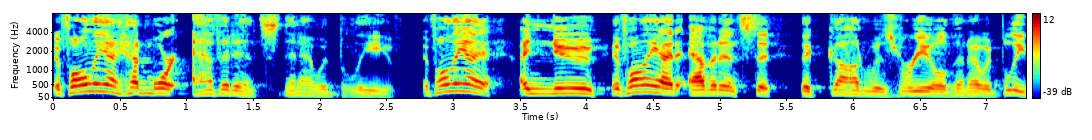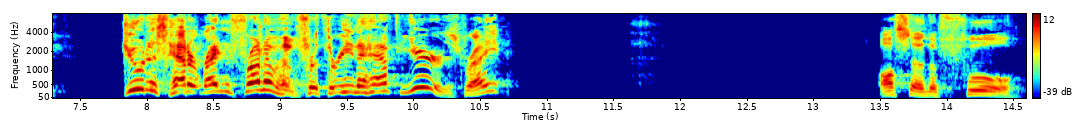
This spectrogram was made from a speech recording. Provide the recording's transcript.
if only I had more evidence, then I would believe. If only I, I knew, if only I had evidence that, that God was real, then I would believe. Judas had it right in front of him for three and a half years, right? Also, the fool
